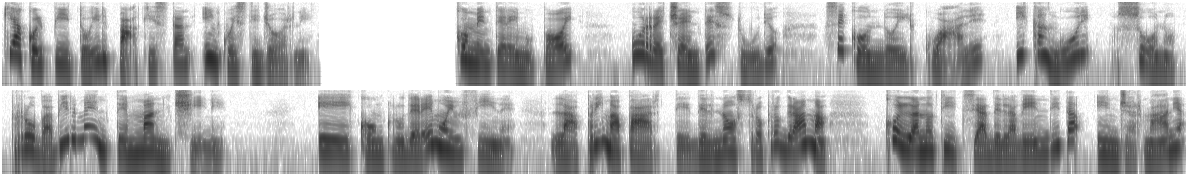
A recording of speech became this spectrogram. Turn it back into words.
che ha colpito il Pakistan in questi giorni. Commenteremo poi un recente studio secondo il quale i canguri sono probabilmente mancini. E concluderemo infine la prima parte del nostro programma con la notizia della vendita in Germania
